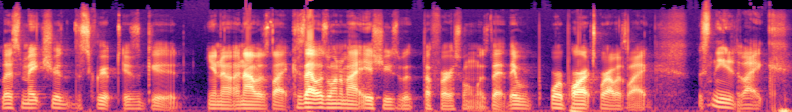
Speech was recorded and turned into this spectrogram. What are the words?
Let's make sure that the script is good. You know, and I was like, because that was one of my issues with the first one was that there were parts where I was like, this needed like,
